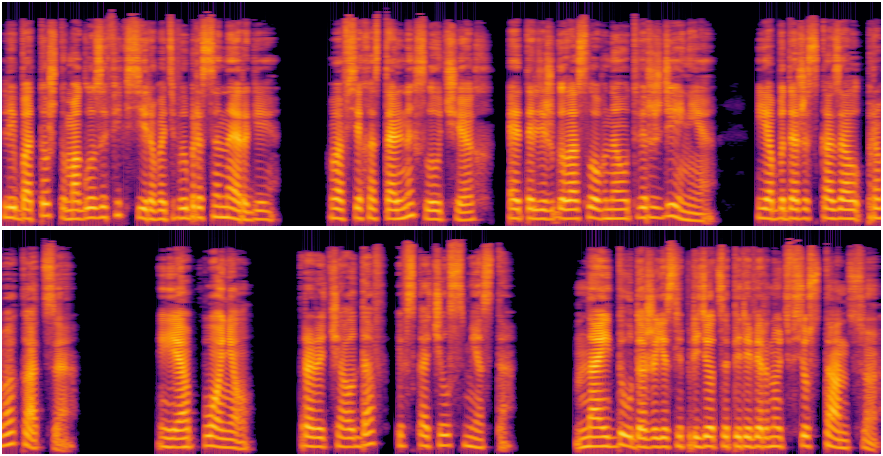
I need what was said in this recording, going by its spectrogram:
либо то, что могло зафиксировать выброс энергии. Во всех остальных случаях это лишь голословное утверждение. Я бы даже сказал провокация». «Я понял», – прорычал Дав и вскочил с места. «Найду, даже если придется перевернуть всю станцию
